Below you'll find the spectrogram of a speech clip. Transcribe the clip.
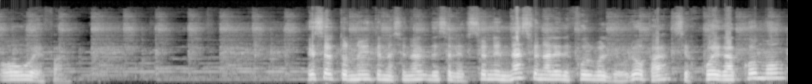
o UEFA es el torneo internacional de selecciones nacionales de fútbol de Europa. Se juega como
